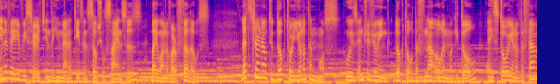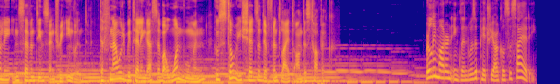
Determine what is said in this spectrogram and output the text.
innovative research in the humanities and social sciences by one of our fellows. Let's turn now to Dr. Yonatan Moss, who is interviewing Dr. Daphna Oren Magidor, a historian of the family in 17th century England. Daphna will be telling us about one woman whose story sheds a different light on this topic. Early modern England was a patriarchal society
